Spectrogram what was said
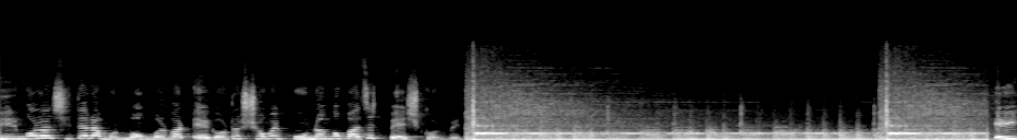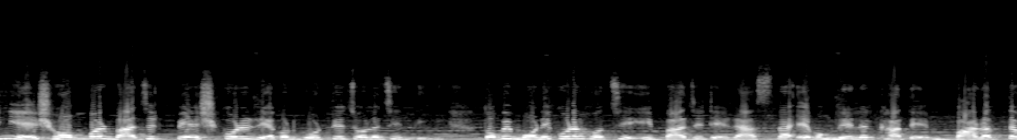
নির্মলা সীতারামন মঙ্গলবার এগারোটার সময় পূর্ণাঙ্গ বাজেট পেশ করবেন। এই নিয়ে সোমবার বাজেট পেশ করে রেকর্ড গড়তে চলেছেন তিনি। তবে মনে করা হচ্ছে এই বাজেটে রাস্তা এবং রেলের খাতে বারাতটা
